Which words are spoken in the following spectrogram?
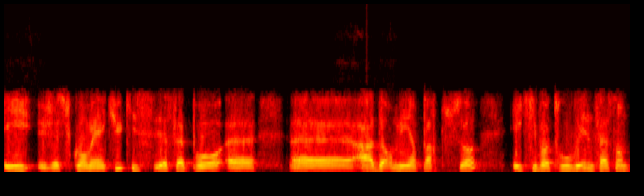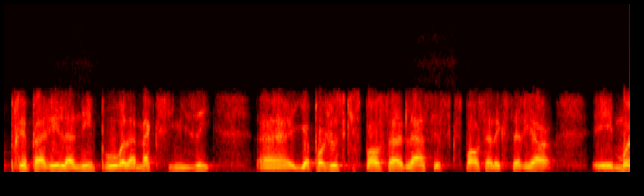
Et je suis convaincu qu'il ne se fait pas euh, euh, endormir par tout ça et qu'il va trouver une façon de préparer l'année pour la maximiser. Euh, Il n'y a pas juste ce qui se passe à la glace, il y a ce qui se passe à l'extérieur. Et moi,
